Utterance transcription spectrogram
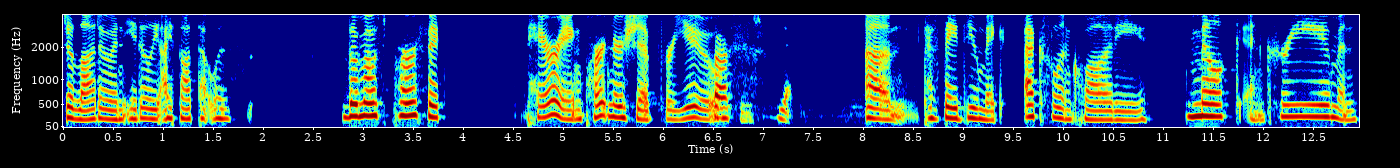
gelato in Eataly, I thought that was the most perfect pairing partnership for you yeah because they do make excellent quality milk and cream and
